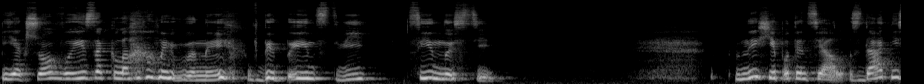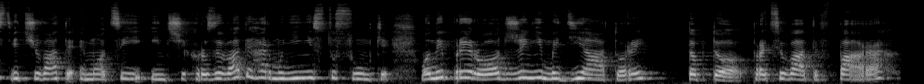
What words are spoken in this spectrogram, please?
Якщо ви заклали в них в дитинстві цінності, в них є потенціал, здатність відчувати емоції інших, розвивати гармонійні стосунки. Вони природжені медіатори, тобто працювати в парах,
